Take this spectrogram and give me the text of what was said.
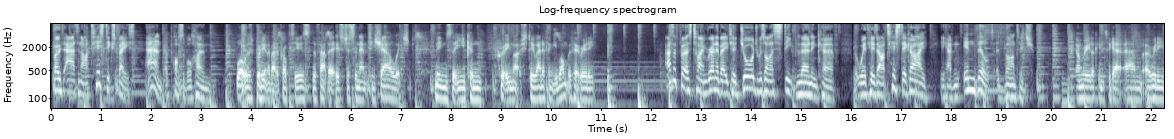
both as an artistic space and a possible home. What was brilliant about the property is the fact that it's just an empty shell, which means that you can pretty much do anything you want with it, really. As a first-time renovator, George was on a steep learning curve, but with his artistic eye, he had an inbuilt advantage. I'm really looking to get um, a really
